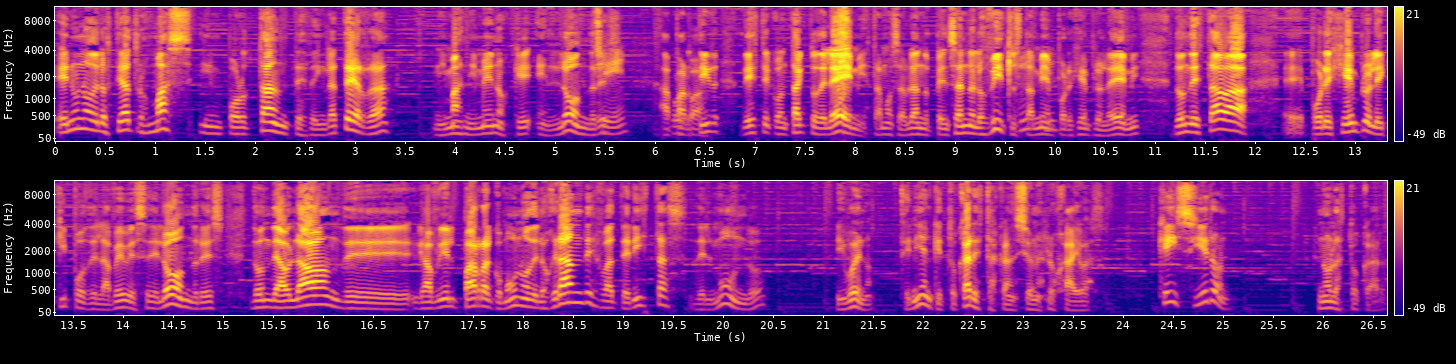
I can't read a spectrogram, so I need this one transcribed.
en uno de los teatros más importantes de Inglaterra, ni más ni menos que en Londres, Sí. A Opa. partir de este contacto de la EMI. Estamos hablando, pensando en los Beatles también, por ejemplo, en la EMI, donde estaba, eh, por ejemplo, el equipo de la BBC de Londres, donde hablaban de Gabriel Parra como uno de los grandes bateristas del mundo. Y bueno, tenían que tocar estas canciones los Jaivas. ¿Qué hicieron? No las tocaron.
